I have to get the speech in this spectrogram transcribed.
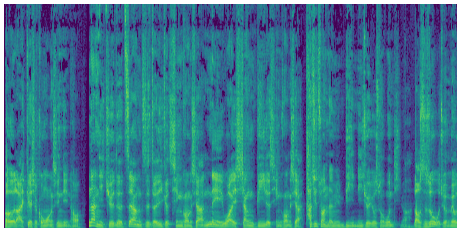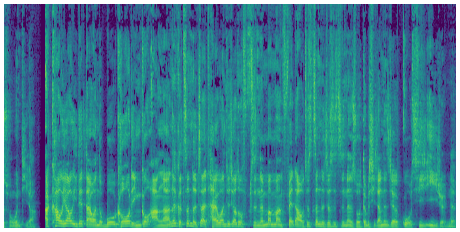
而来 get 攻王心凌吼，那你觉得这样子的一个情况下，内外相逼的情况下，他去赚人民币，你觉得有什么问题吗？老实说，我觉得没有什么问题啊。啊靠腰一在台湾的无可能够昂啊，那个真的在台湾就叫做只能慢慢 fade out，就真的就是只能说对不起，但那叫过气艺人了。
